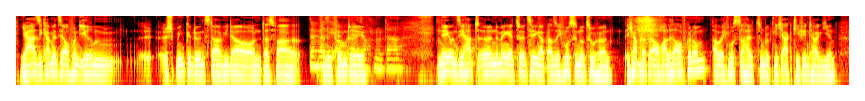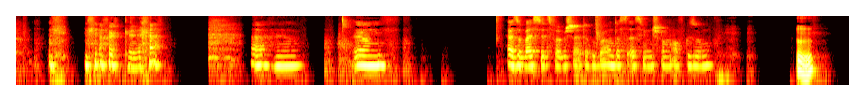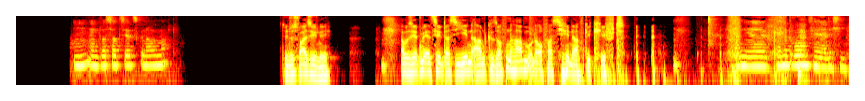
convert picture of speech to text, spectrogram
Ja, sie kam jetzt ja auch von ihrem äh, Schminkgedöns da wieder und das war von dem Filmdreh. auch einfach nur da. Nee, und sie hat äh, eine Menge zu erzählen gehabt, also ich musste nur zuhören. Ich habe das ja auch alles aufgenommen, aber ich musste halt zum Glück nicht aktiv interagieren. Okay. Ach, ja. ähm, also weißt du jetzt voll Bescheid darüber und das ist wie ein Schwamm aufgesogen. Mhm. Mhm. Und was hat sie jetzt genau gemacht? Das weiß ich nicht. Aber sie hat mir erzählt, dass sie jeden Abend gesoffen haben und auch fast jeden Abend gekifft. Daniel, keine Drogenverherrlichen.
